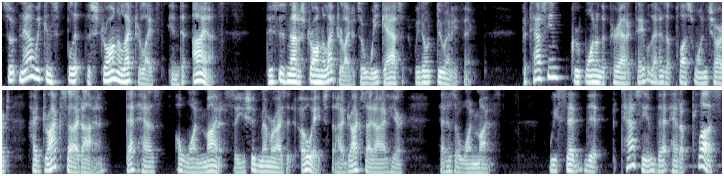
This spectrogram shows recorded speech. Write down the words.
So now we can split the strong electrolytes into ions. This is not a strong electrolyte, it's a weak acid. We don't do anything. Potassium, group 1 on the periodic table, that has a plus 1 charge. Hydroxide ion, that has a 1 minus. So you should memorize that OH, the hydroxide ion here, that is a 1 minus. We said that potassium, that had a plus,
